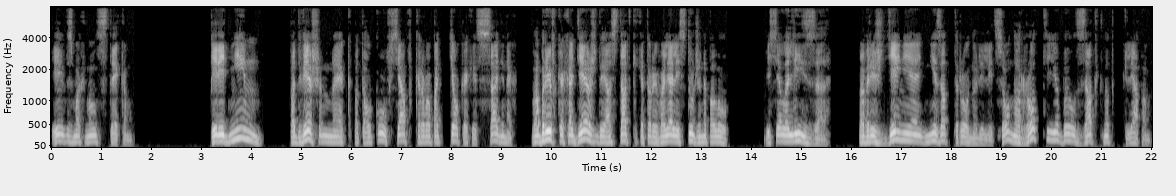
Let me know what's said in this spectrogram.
и взмахнул стеком. Перед ним, подвешенная к потолку, вся в кровоподтеках и ссадинах, в обрывках одежды, остатки которой валялись тут же на полу, висела Лиза, Повреждения не затронули лицо, но рот ее был заткнут кляпом.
